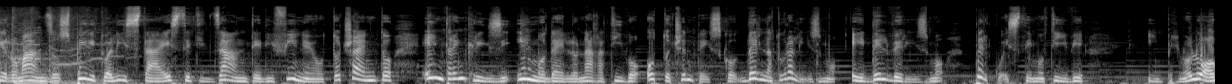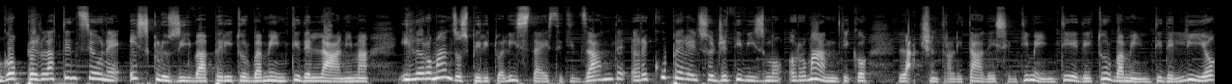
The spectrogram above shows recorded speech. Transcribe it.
il romanzo spiritualista estetizzante di fine Ottocento entra in crisi il modello narrativo ottocentesco del naturalismo e del verismo per questi motivi. In primo luogo per l'attenzione esclusiva per i turbamenti dell'anima, il romanzo spiritualista estetizzante recupera il soggettivismo romantico, la centralità dei sentimenti e dei turbamenti dell'io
